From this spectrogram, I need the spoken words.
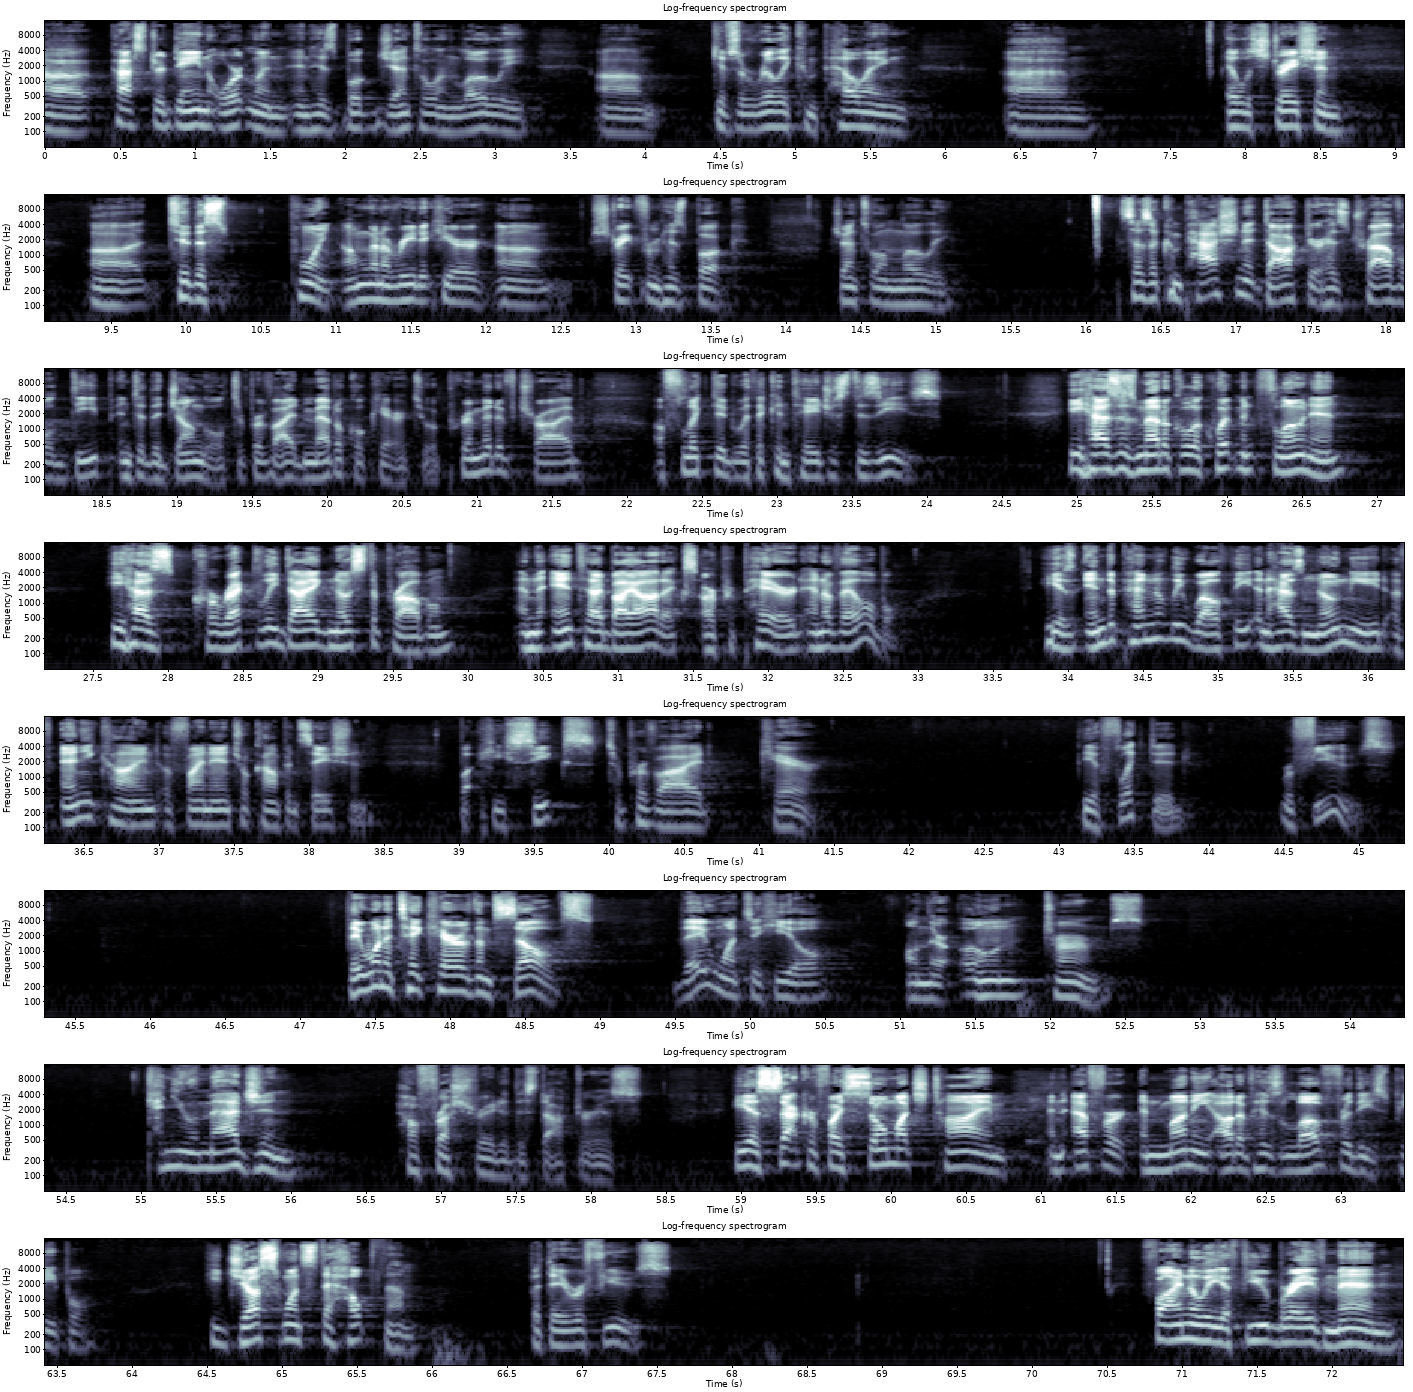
Uh, Pastor Dane Ortlund, in his book Gentle and Lowly, um, gives a really compelling um, illustration uh, to this point. I'm going to read it here um, straight from his book, Gentle and Lowly. It says A compassionate doctor has traveled deep into the jungle to provide medical care to a primitive tribe afflicted with a contagious disease. He has his medical equipment flown in he has correctly diagnosed the problem, and the antibiotics are prepared and available. He is independently wealthy and has no need of any kind of financial compensation, but he seeks to provide care. The afflicted refuse. They want to take care of themselves, they want to heal on their own terms. Can you imagine how frustrated this doctor is. He has sacrificed so much time and effort and money out of his love for these people. He just wants to help them, but they refuse. Finally, a few brave men,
